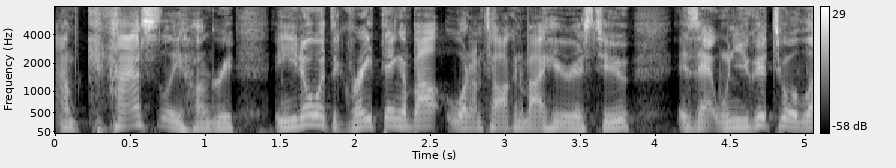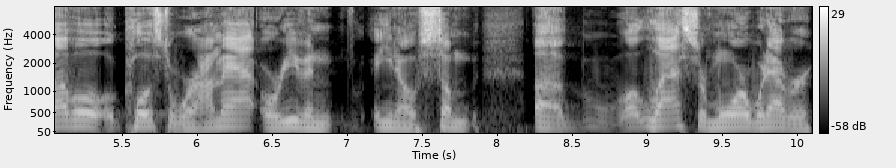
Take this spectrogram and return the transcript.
I'm constantly hungry. And you know what the great thing about what I'm talking about here is too is that when you get to a level close to where I'm at or even, you know, some uh, less or more whatever,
